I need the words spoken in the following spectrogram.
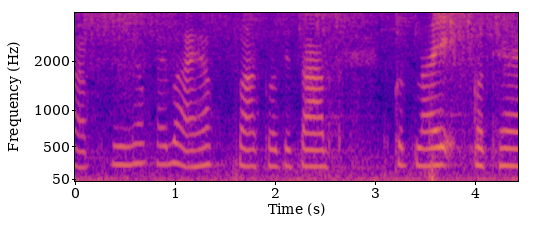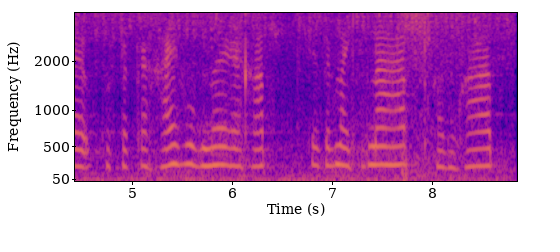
ครับ นี่ครับบายบายครับ ฝากกดติดตาม กดไลค์ กดแชร์ กดสับสไครต์ผมด้วยนะครับ เจอกันใหม่คลิปหน้าครับ ขอบคุณครับ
